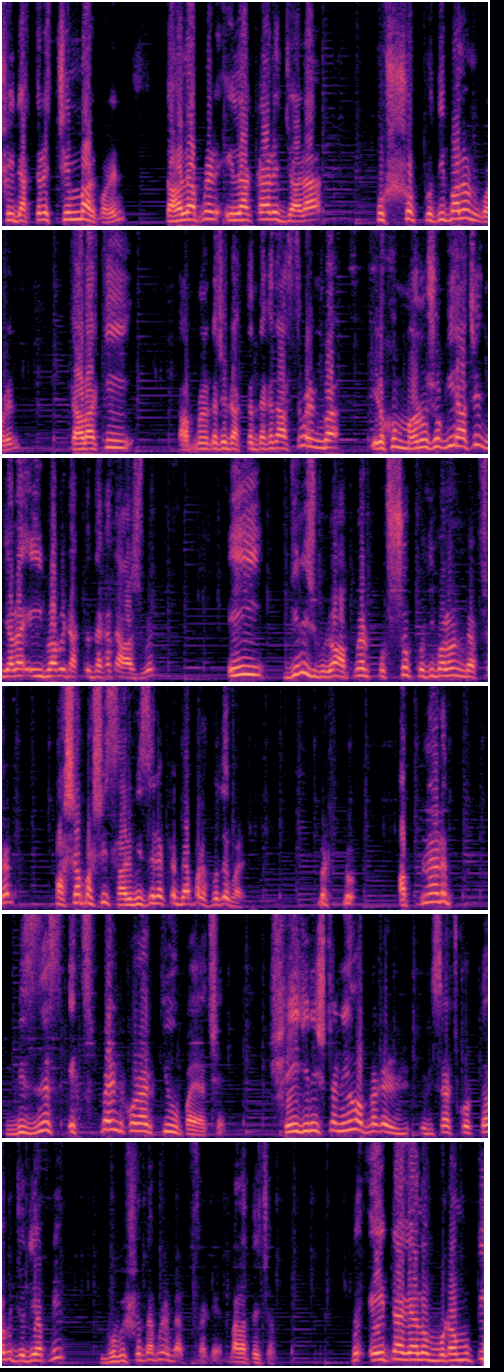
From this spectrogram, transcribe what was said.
সেই ডাক্তারের চেম্বার করেন, তাহলে আপনার এলাকার যারা পোষ্য প্রতিপালন করেন, তারা কি আপনার কাছে ডাক্তার দেখাতে আসতে পারেন? বা এরকম মানুষও কি আছেন যারা এইভাবে ডাক্তার দেখাতে আসবেন এই জিনিসগুলো আপনার পোষ্য প্রতিপালন ব্যবসার পাশাপাশি সার্ভিসের একটা ব্যাপার হতে পারে। বাট আপনার বিজনেস এক্সপ্যান্ড করার কি উপায় আছে? সেই জিনিসটা নিয়েও আপনাকে রিসার্চ করতে হবে যদি আপনি ভবিষ্যতে আপনার ব্যবসাকে বাড়াতে চান। তো এইটা গেল মোটামুটি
